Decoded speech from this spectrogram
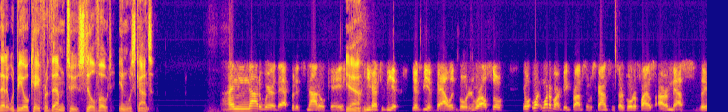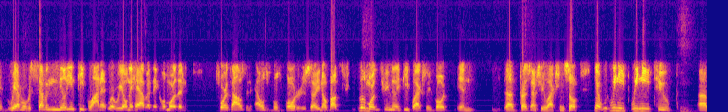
that it would be okay for them to still vote in Wisconsin? I'm not aware of that, but it's not okay. Yeah, you have to be a you have to be a valid voter, and we're also you know, one, of our big problems in Wisconsin is our voter files are a mess. They, we have over seven million people on it, where we only have I think a little more than four thousand eligible voters. Uh, you know, about a little more than three million people actually vote in uh, presidential elections. So you know, we need we need to uh,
